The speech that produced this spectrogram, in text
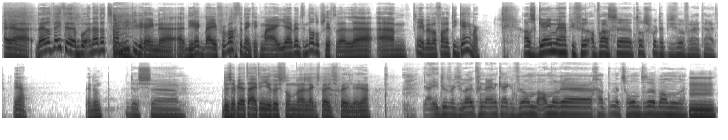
eh, Ja, nee, dat weten, nou, dat zal niet iedereen eh, direct bij je verwachten, denk ik. Maar jij bent in dat opzicht wel, eh, ehm, ja, je bent wel fanatiek gamer. als gamer heb je veel, of als eh, topsport heb je veel vrije tijd. Ja. En doen. Dus eh, Dus heb jij tijd in je rust om eh, lekker spelletjes te spelen, ja. ja, je doet wat je leuk vindt. De ene kijkt een film, de andere eh, gaat met zijn hond eh, wandelen. Mm,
